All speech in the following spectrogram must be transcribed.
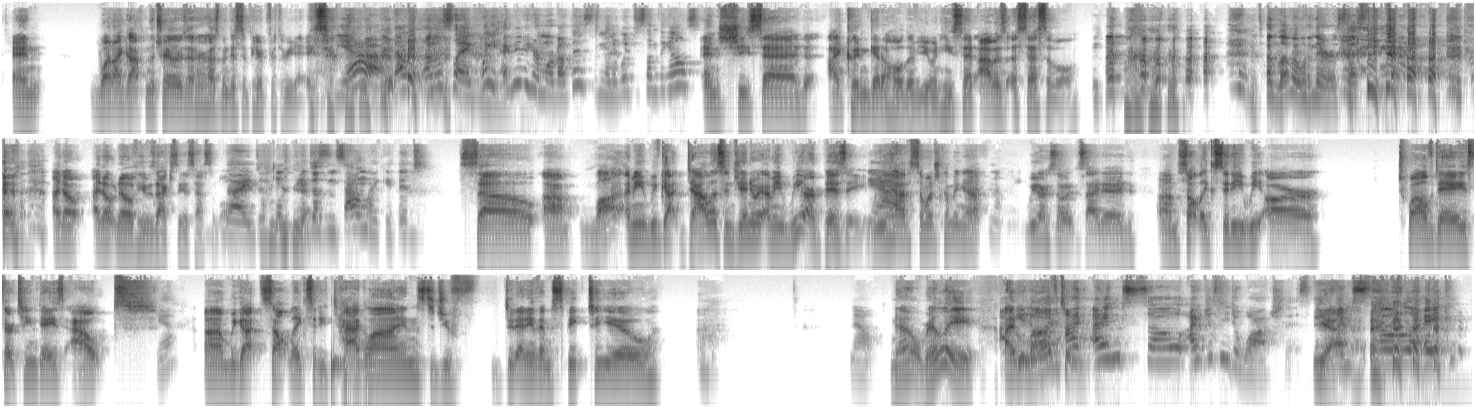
and what I got from the trailer is that her husband disappeared for three days. Yeah. That was, I was like, wait, I need to hear more about this. And then it went to something else. but- and she said, "I couldn't get a hold of you," and he said, "I was accessible." I love it when they're accessible. yeah. And I don't. I don't know if he was actually accessible. I don't- Yeah. It doesn't sound like it. So, um, lot. I mean, we've got Dallas in January. I mean, we are busy. We have so much coming up. Definitely. We are so excited. Um, Salt Lake City, we are 12 days, 13 days out. Yeah. Um, we got Salt Lake City taglines. Did you did any of them speak to you? No. No, really. I know love to I, I'm so. I just need to watch this. Yeah. I'm so like.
